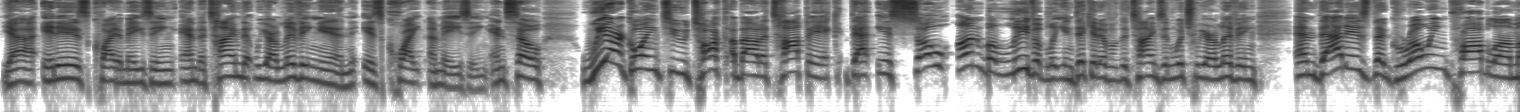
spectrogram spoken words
Yeah, it is quite amazing. And the time that we are living in is quite amazing. And so, we are going to talk about a topic that is so unbelievably indicative of the times in which we are living, and that is the growing problem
